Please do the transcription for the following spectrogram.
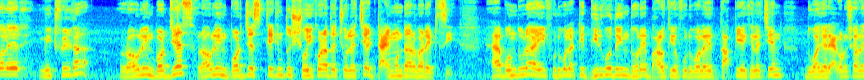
দলের মিডফিল্ডার রাউলিন বর্জেস, রাউলিন বর্জেসকে কিন্তু সই করাতে চলেছে ডায়মন্ড হারবার এফসি হ্যাঁ বন্ধুরা, এই ফুটবলারটি দীর্ঘদিন ধরে ভারতীয় ফুটবলে দাপিয়ে খেলেছেন। দু হাজার এগারো সালে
